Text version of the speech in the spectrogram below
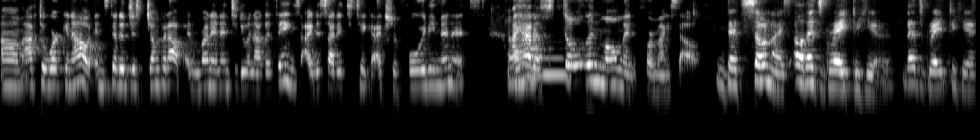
um, after working out instead of just jumping up and running into doing other things i decided to take an extra 40 minutes oh. i had a oh. stolen moment for myself that's so nice. Oh, that's great to hear. That's great to hear.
